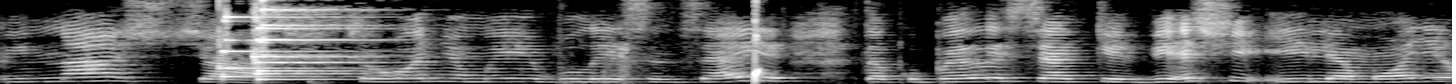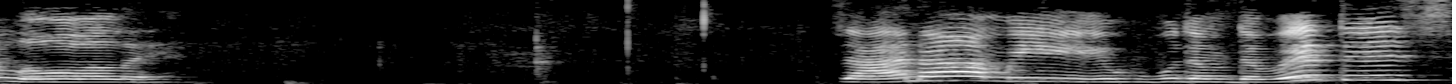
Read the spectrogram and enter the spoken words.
Настя! Сьогодні ми були сенсеї та купили всякі віші і для моєї лоли. Зараз ми їх будемо дивитись.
